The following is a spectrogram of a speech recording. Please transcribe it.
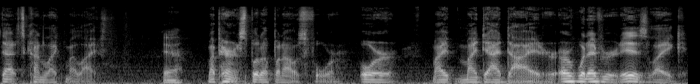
that's kind of like my life. Yeah, My parents split up when I was four, or my, my dad died, or, or whatever it is. Like,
